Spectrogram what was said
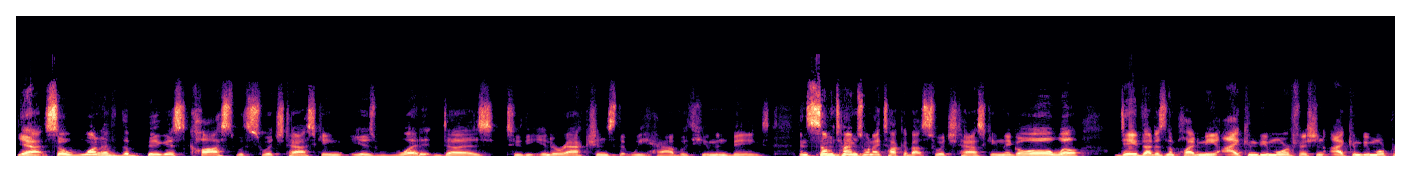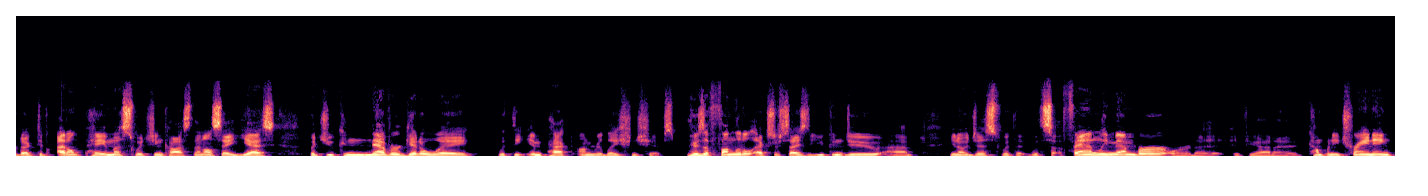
Yeah, so one of the biggest costs with switch tasking is what it does to the interactions that we have with human beings. And sometimes when I talk about switch tasking, they go, oh, well, Dave, that doesn't apply to me. I can be more efficient. I can be more productive. I don't pay my switching costs. Then I'll say, yes, but you can never get away with the impact on relationships. Here's a fun little exercise that you can do, uh, you know, just with it with a family member or if you had a company training.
